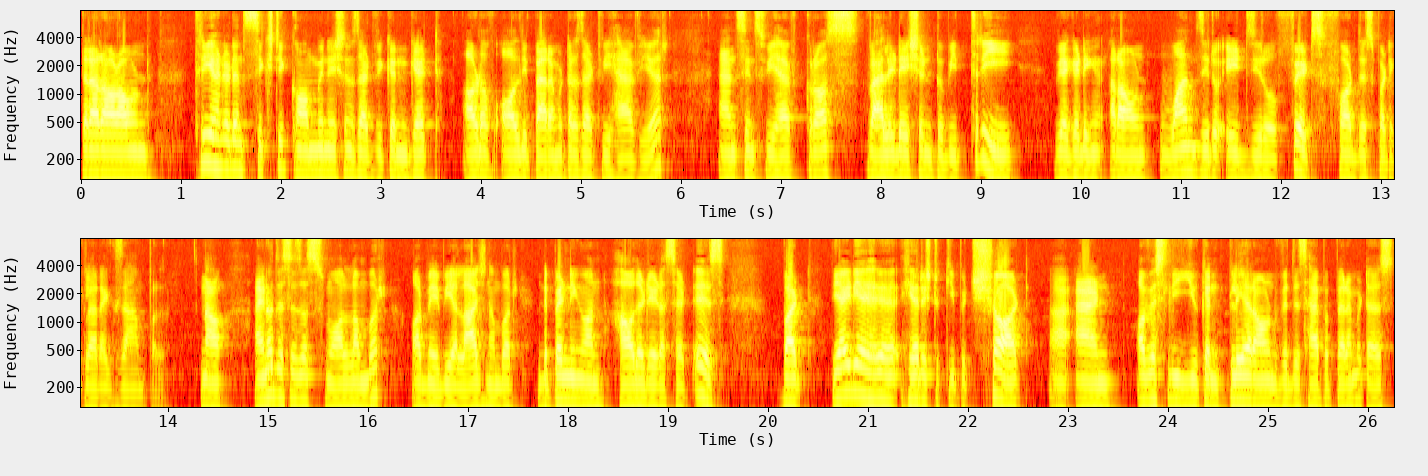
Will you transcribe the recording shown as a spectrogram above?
There are around 360 combinations that we can get out of all the parameters that we have here. And since we have cross validation to be 3 we are getting around 1080 fits for this particular example now i know this is a small number or maybe a large number depending on how the data set is but the idea here is to keep it short uh, and obviously you can play around with these hyperparameters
